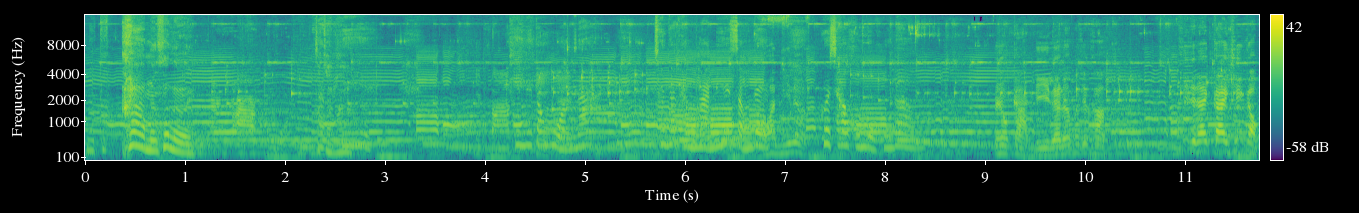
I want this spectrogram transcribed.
เราก็ฆ่ามันซะเลยตากูอะเข้าใจไหมพี่ไม่ต้องห่วงนะ ฉันจะทำงานนี้ให้สำเร็จวันนี้เนี่ยเพื่อชาวขโมงของเรา เป็นโอกาสดีแล้วนะพระเจ้าค่ะ ที่จะได้ใกล้ชิดกับ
